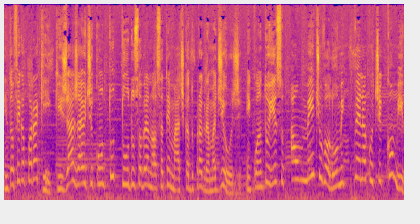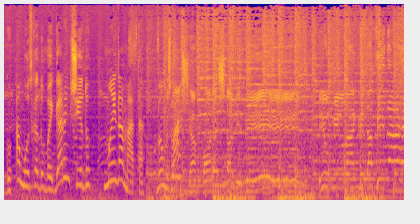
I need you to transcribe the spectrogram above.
então fica por aqui, que já já eu te conto tudo sobre a nossa temática do programa de hoje. Enquanto isso, aumente o volume, venha curtir comigo a música do Boi Garantido, Mãe da Mata. Vamos lá? Deixa a floresta viver e o milagre da vida reflorescer.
